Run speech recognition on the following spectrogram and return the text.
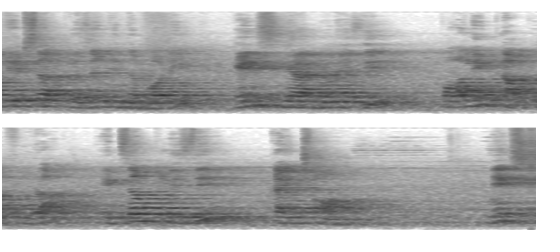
plates are present in the body. Hence, they are known as the Polyplacophora. Example is the chiton. Next,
